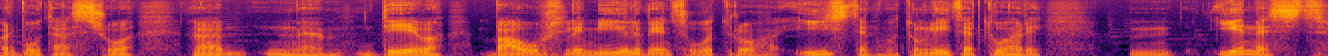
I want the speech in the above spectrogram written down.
varbūt tās šo um, um, dieva bausli mīli viens otru īstenot un līdz ar to arī um, ienest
